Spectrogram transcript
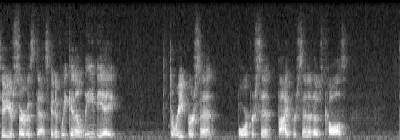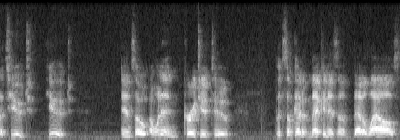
to your service desk. And if we can alleviate 3%, 4%, 5% of those calls, that's huge, huge. And so I want to encourage you to put some kind of mechanism that allows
